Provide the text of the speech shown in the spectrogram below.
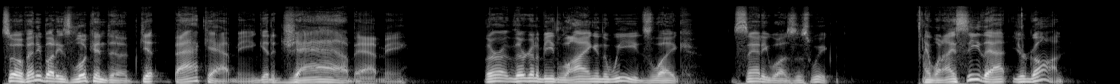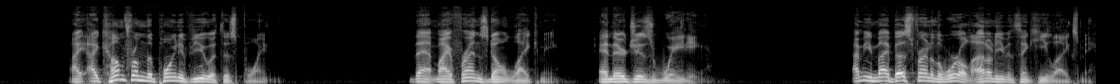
So if anybody's looking to get back at me, get a jab at me, they're, they're going to be lying in the weeds like Sandy was this week. And when I see that, you're gone. I, I come from the point of view at this point that my friends don't like me and they're just waiting. I mean, my best friend in the world, I don't even think he likes me.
